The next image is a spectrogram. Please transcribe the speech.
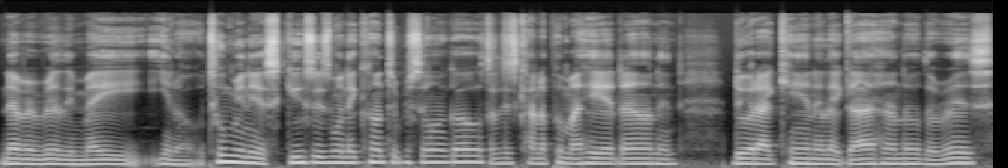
never really made you know too many excuses when it comes to pursuing goals. I just kind of put my head down and do what I can and let God handle the rest.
